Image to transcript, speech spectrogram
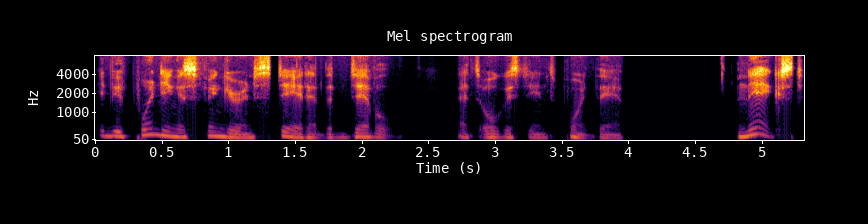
He'd be pointing his finger instead at the devil. That's Augustine's point there. Next,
